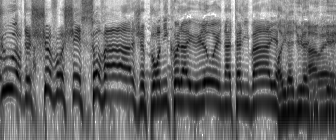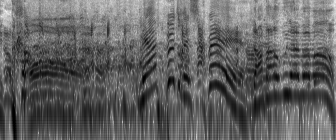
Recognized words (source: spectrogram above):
jours de chevauchée sauvage pour Nicolas Hulot et Nathalie Baye. Oh, il a dû la Ah ouais. niquer. Mais un peu de respect. Non, bah, au bout d'un moment,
